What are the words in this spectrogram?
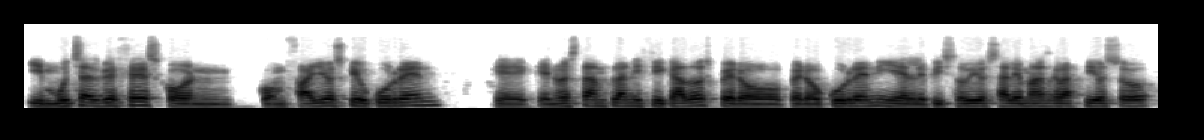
y muchas veces con, con fallos que ocurren que, no están planificados, pero, pero ocurren y el episodio sale más gracioso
